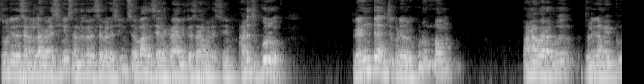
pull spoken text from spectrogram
சூரிய தசை நல்லா வேலை செய்யும் சந்திர தசை வேலை செய்யும் செவ்வாய் தசை லக்னாமி தசை வேலை செய்யும். அடுத்து குரு. ரெண்டு அஞ்சு கூடிய ஒரு குடும்பம் பணவரவு தொழிலமைப்பு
